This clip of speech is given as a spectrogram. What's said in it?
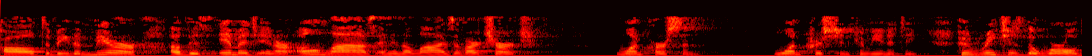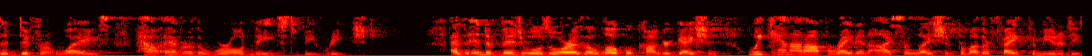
called to be the mirror of this image in our own lives and in the lives of our church. One person, one Christian community who reaches the world in different ways, however the world needs to be reached as individuals or as a local congregation, we cannot operate in isolation from other faith communities,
